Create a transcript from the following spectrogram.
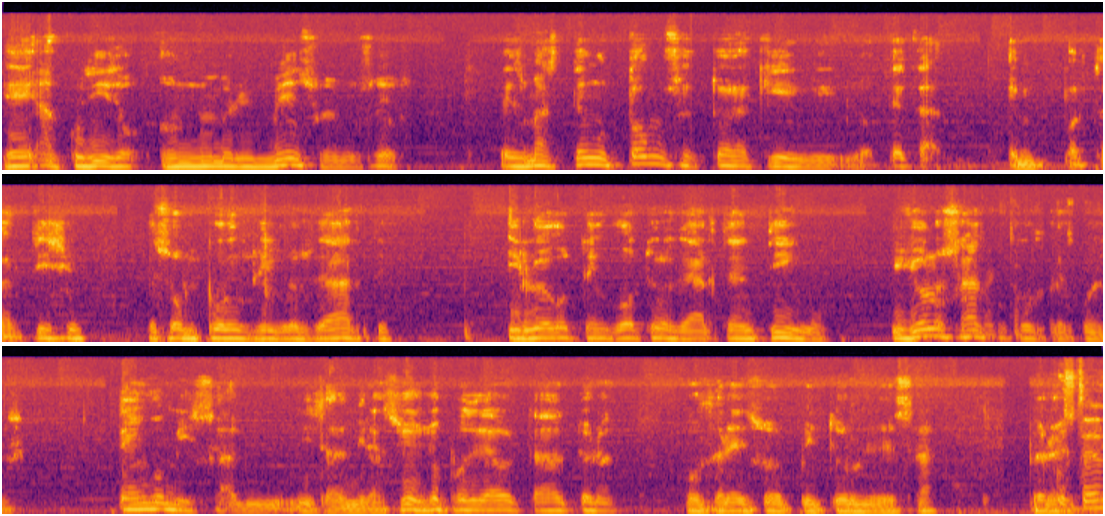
he acudido a un número inmenso de museos. Es más, tengo todo un sector aquí en mi biblioteca importantísimo, que son puros libros de arte, y luego tengo otros de arte antiguo, y yo los saco con frecuencia tengo mis, mis admiraciones. Yo podría haber dado una pintura universal, pero... Usted,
